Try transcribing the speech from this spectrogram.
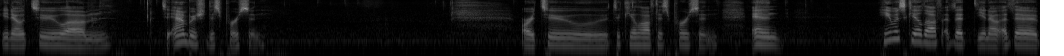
you know, to um, to ambush this person or to to kill off this person, and he was killed off at that you know at the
